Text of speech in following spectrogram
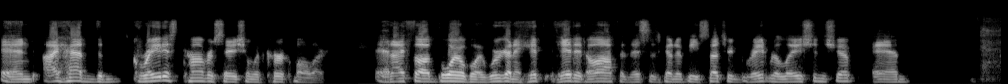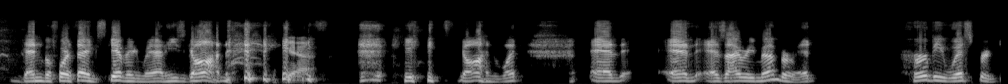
and I had the greatest conversation with Kirk Muller and I thought, boy, oh boy, we're going to hit hit it off, and this is going to be such a great relationship. And then before Thanksgiving, man, he's gone. Yeah, he's gone. What? And and as I remember it, Herbie whispered,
